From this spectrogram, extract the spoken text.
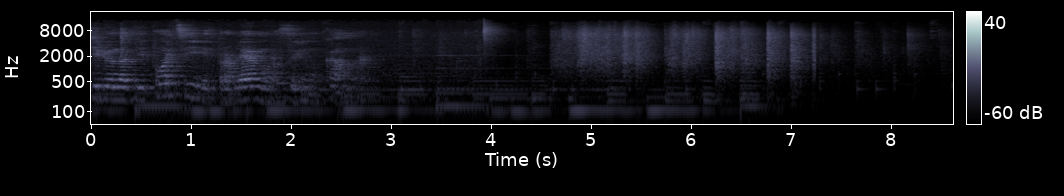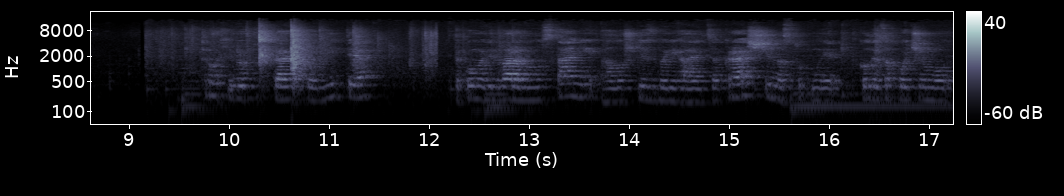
ділю на дві порції і відправляю в морозильну камеру. Трохи випускаю повітря. В такому відвареному стані галушки зберігаються краще. Наступне, коли захочемо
